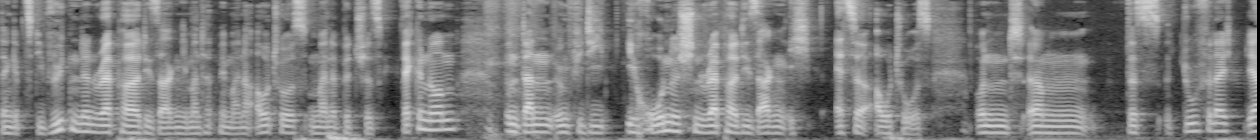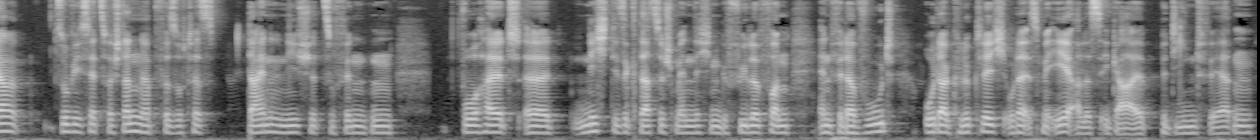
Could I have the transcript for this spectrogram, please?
Dann gibt's die wütenden Rapper, die sagen, jemand hat mir meine Autos und meine Bitches weggenommen. Und dann irgendwie die ironischen Rapper, die sagen, ich esse Autos. Und ähm, dass du vielleicht, ja, so wie ich es jetzt verstanden habe, versucht hast, deine Nische zu finden, wo halt äh, nicht diese klassisch männlichen Gefühle von entweder Wut oder glücklich oder ist mir eh alles egal bedient werden,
